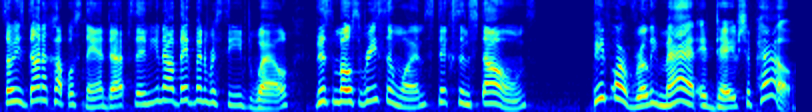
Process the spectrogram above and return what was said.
So he's done a couple stand-ups and you know, they've been received well. This most recent one, Sticks and Stones, people are really mad at Dave Chappelle.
